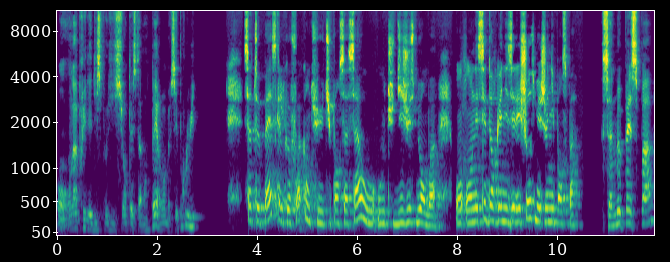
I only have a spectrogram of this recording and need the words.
On, a pris des dispositions testamentaires, bon, ben, c'est pour lui. Ça te pèse quelquefois quand tu, tu penses à ça ou, tu dis juste, non, bah, on, on essaie d'organiser les choses, mais je n'y pense pas? Ça ne me pèse pas,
